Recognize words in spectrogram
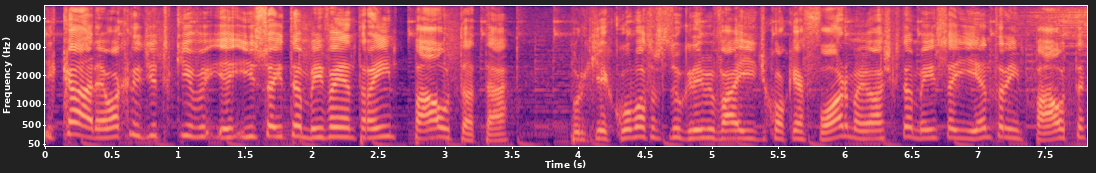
E cara, eu acredito que isso aí também vai entrar em pauta, tá? Porque como a torcida do Grêmio vai ir de qualquer forma, eu acho que também isso aí entra em pauta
